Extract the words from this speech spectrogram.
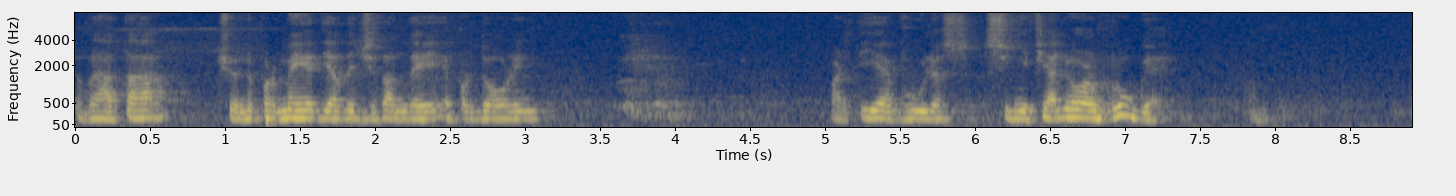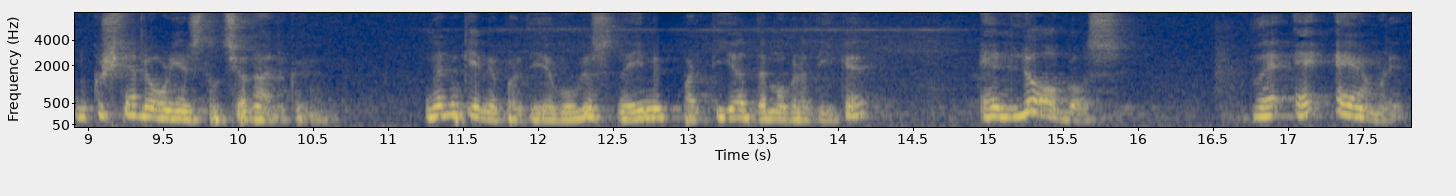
dhe ata që nëpër media dhe gjithandej e përdorin partia e vulës si një fjalor rruge. Nuk është fjalor institucional ky. Ne nuk jemi partia e vulës, ne jemi partia demokratike e logos dhe e emrit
